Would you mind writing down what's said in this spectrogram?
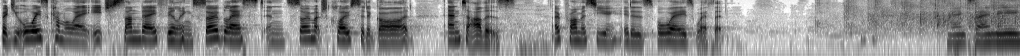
but you always come away each Sunday feeling so blessed and so much closer to God and to others. I promise you, it is always worth it. Thanks, Amy.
